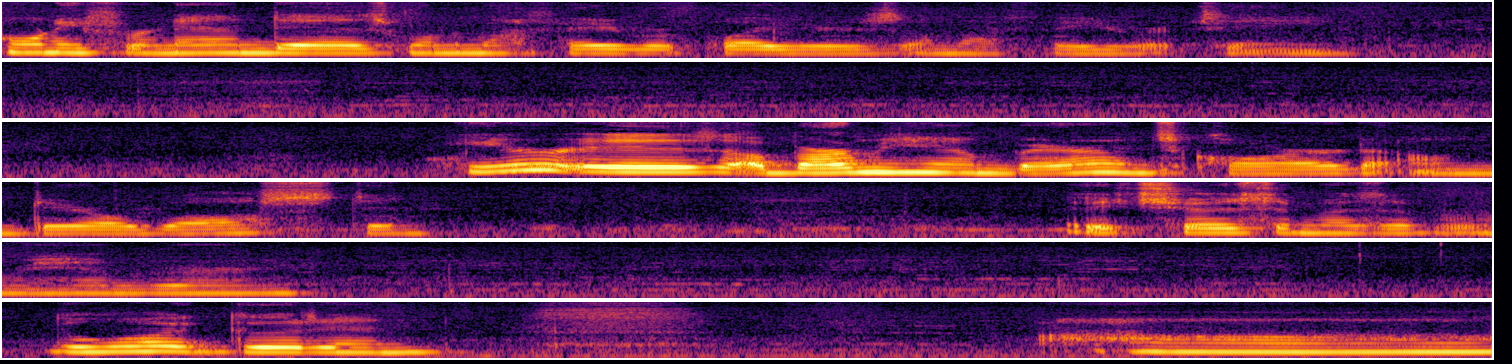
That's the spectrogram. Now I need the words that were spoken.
Tony Fernandez, one of my favorite players on my favorite team. Here is a Birmingham Barons card on Daryl Boston. It shows him as a Birmingham Baron. Dwight Gooden. Uh,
